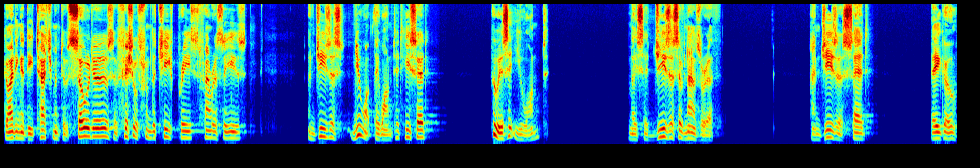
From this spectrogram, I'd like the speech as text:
guiding a detachment of soldiers, officials from the chief priests, Pharisees. And Jesus knew what they wanted. He said, Who is it you want? And they said, Jesus of Nazareth. And Jesus said, Ego,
